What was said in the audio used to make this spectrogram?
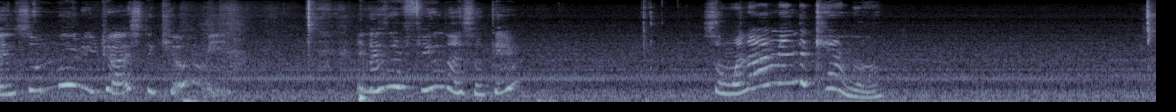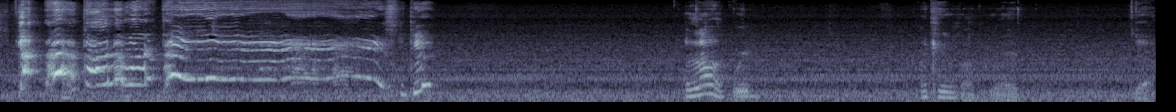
when somebody tries to kill me. It doesn't feel nice, okay? So when I'm in the camera, get that out of my face, okay? Is that awkward? I can't it's awkward. Yeah.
